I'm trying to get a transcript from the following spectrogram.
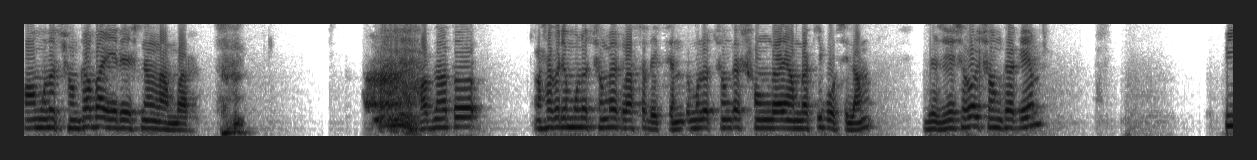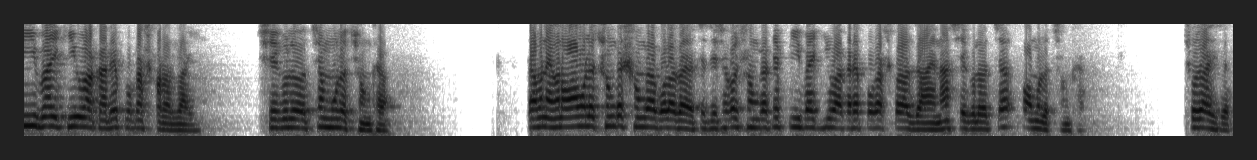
অমূলদ সংখ্যা বা ইরেশনাল নাম্বার আপনারা তো আশা করি মূলদ সংখ্যার ক্লাসটা দেখছেন। তো মূলদ সংখ্যার সংজ্ঞায় আমরা কি পড়ছিলাম? যে যে সকল সংখ্যাকে পি বাই কিউ আকারে প্রকাশ করা যায়। সেগুলো হচ্ছে মূলদ সংখ্যা। তার মানে এখন অমূলদ সংখ্যার সংজ্ঞা বলা যায় হচ্ছে যে সকল সংখ্যাকে পি বাই কিউ আকারে প্রকাশ করা যায় না, সেগুলো হচ্ছে অমূলদ সংখ্যা। সোজা হিসেব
